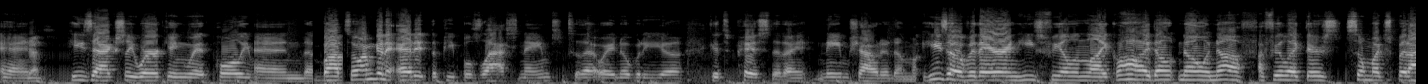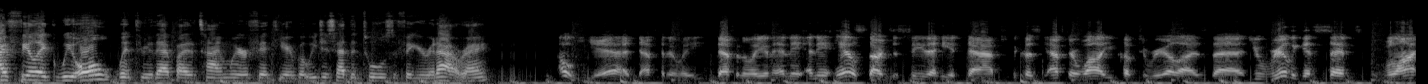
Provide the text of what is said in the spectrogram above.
and Yes. he's actually working with Paulie and uh, Bob. So I'm gonna edit the people's last names so that way nobody uh, gets pissed that I name shouted him. He's over there and he's feeling like, oh, I don't know enough. I feel like there's so much, but I feel like we all went through that by the time we were fifth year, but we just had the tools to figure it out, right? Oh yeah, definitely, definitely, and and, and he- he'll start to see that he adapts because after a while you come to realize that you really get sent blind.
